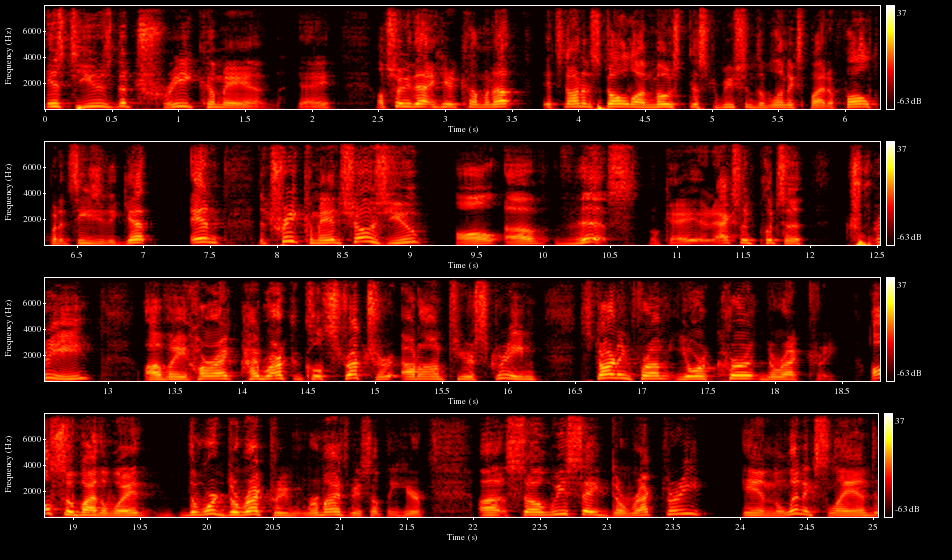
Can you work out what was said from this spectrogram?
is to use the tree command. Okay. I'll show you that here coming up. It's not installed on most distributions of Linux by default, but it's easy to get. And the tree command shows you all of this. Okay, it actually puts a tree of a hierarchical structure out onto your screen, starting from your current directory. Also, by the way, the word directory reminds me of something here. Uh, so we say directory in Linux land.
